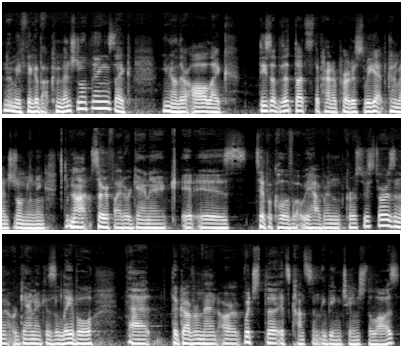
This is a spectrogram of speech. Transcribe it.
and then we think about conventional things, like you know they're all like these are the, that's the kind of produce we get conventional meaning not certified organic it is typical of what we have in grocery stores and that organic is a label that the government or which the it's constantly being changed the laws.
